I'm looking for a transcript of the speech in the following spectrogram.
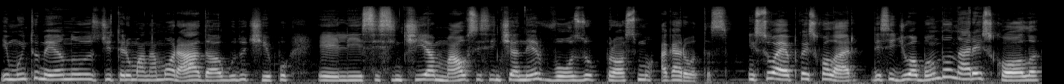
e muito menos de ter uma namorada, algo do tipo. Ele se sentia mal, se sentia nervoso próximo a garotas. Em sua época escolar, decidiu abandonar a escola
